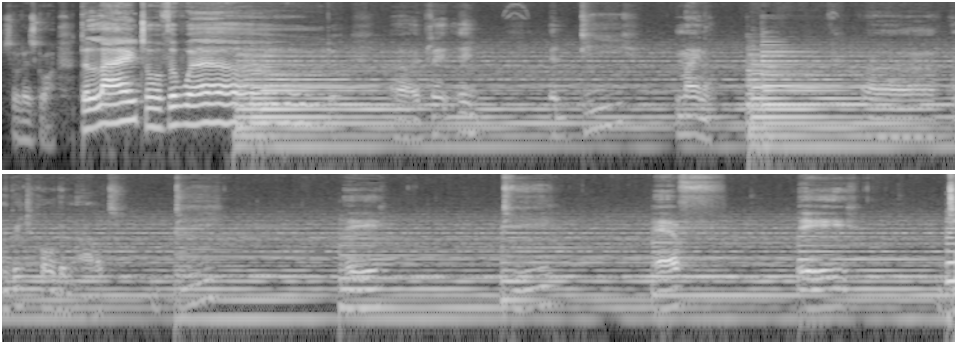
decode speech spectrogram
So let's go on. The light of the world. Uh, I play A, a D minor. Uh, I'm going to call them out. D, A, D, F, A, D,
